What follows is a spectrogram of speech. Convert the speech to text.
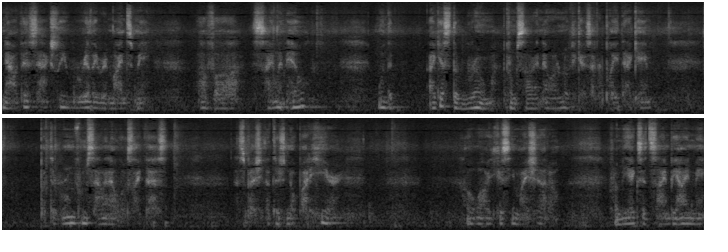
Now, this actually really reminds me of uh, Silent Hill. When the, I guess the room from Silent Hill. I don't know if you guys ever played that game. But the room from Silent Hill looks like this. Especially that there's nobody here. Oh wow, you can see my shadow from the exit sign behind me.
